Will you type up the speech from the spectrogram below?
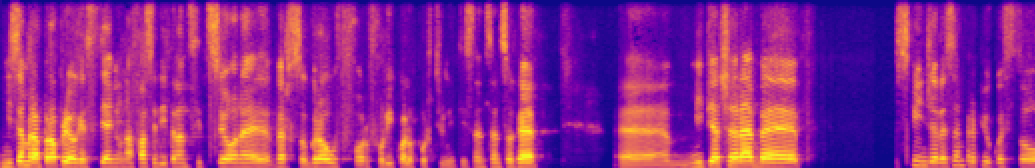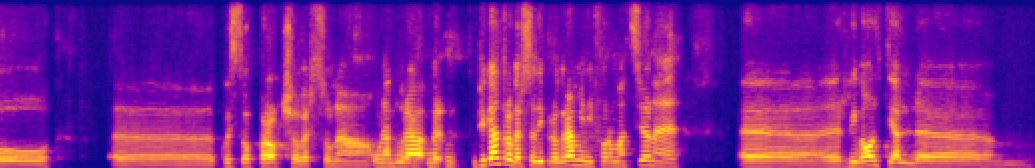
mi sembra proprio che stia in una fase di transizione verso growth for, for equal opportunities, nel senso che eh, mi piacerebbe spingere sempre più questo, eh, questo approccio verso una, una durata, più che altro verso dei programmi di formazione eh, rivolti al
